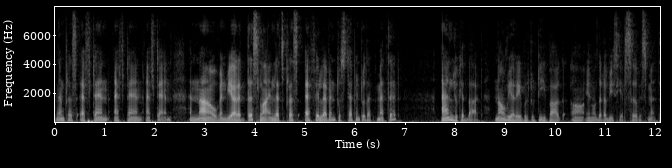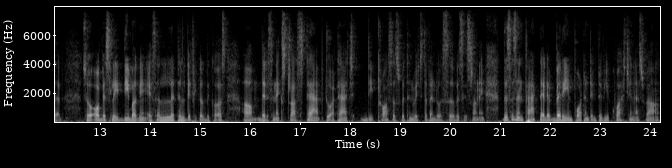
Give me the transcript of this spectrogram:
And then press F10, F10, F10 and now when we are at this line let's press F11 to step into that method and look at that now we are able to debug uh, you know the WCF service method. So obviously debugging is a little difficult because um, there is an extra step to attach the process within which the Windows service is running. This is in fact a very important interview question as well.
